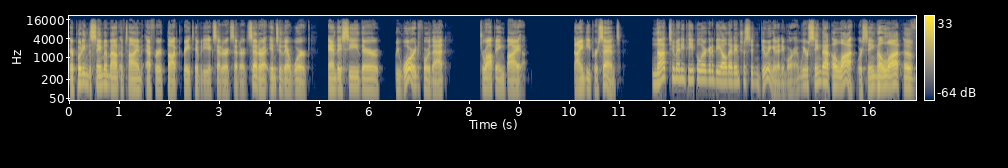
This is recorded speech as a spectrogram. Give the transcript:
they're putting the same amount of time, effort, thought, creativity, et cetera, et cetera, et cetera, into their work, and they see their reward for that dropping by 90%, not too many people are going to be all that interested in doing it anymore. And we're seeing that a lot. We're seeing a lot of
